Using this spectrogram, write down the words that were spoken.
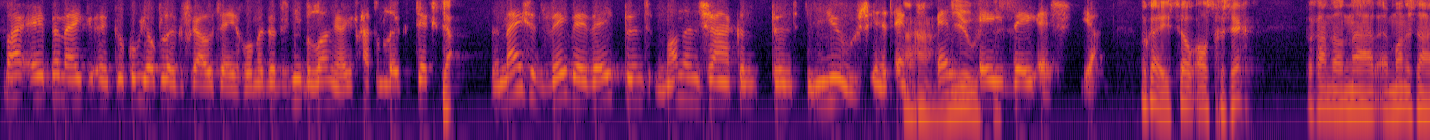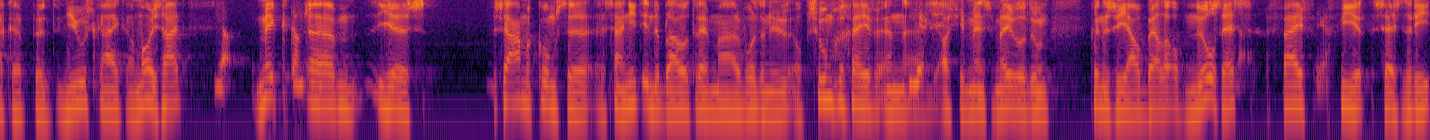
Maar eh, bij mij eh, kom je ook leuke vrouwen tegen, hoor. Maar dat is niet belangrijk. Het gaat om leuke teksten. Ja. Bij mij is het www.mannenzaken.news. In het Engels. News dus. Ja. Oké, zoals gezegd. We gaan dan naar eh, mannenzaken.news kijken. Een mooie site. Ja. Mick, je. ehm, je samenkomsten zijn niet in de blauwe tram... maar worden nu op Zoom gegeven. En eh, Yes. als je mensen mee wil doen... kunnen ze jou bellen op 06 5463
